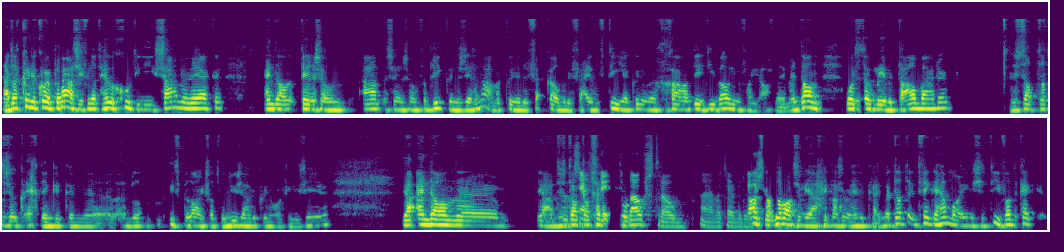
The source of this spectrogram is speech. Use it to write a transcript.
Nou, dat kunnen corporaties, ik vind dat heel goed. Die, samenwerken. En dan tegen zo'n fabriek kunnen zeggen, nou, we kunnen de komende vijf of tien jaar kunnen we gegarandeerd die woningen van je afnemen. En dan wordt het ook meer betaalbaarder. Dus dat, dat is ook echt, denk ik, een, een iets belangrijks wat we nu zouden kunnen organiseren. Ja, en dan, uh, ja, dus dat, dat, zijn... De bouwstroom, uh, wat jij bedoelt. Bouwstroom, dat was hem, ja, ik was hem even kwijt. Maar dat, vind ik een heel mooi initiatief. Want kijk, er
